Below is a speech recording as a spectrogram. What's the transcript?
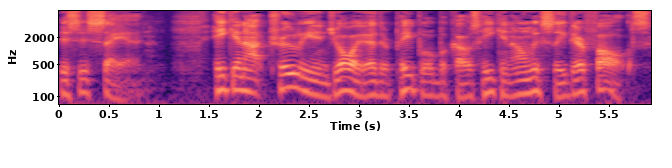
This is sad. He cannot truly enjoy other people because he can only see their faults.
